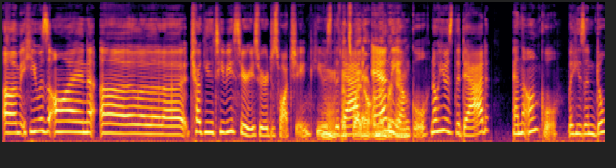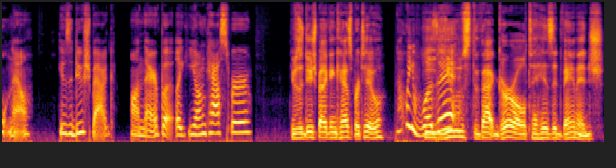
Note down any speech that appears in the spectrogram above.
Um, he was on uh Chucky the TV series we were just watching. He was Hmm, the that's why I dad and the him. uncle. No, he was the dad and the uncle, but he's an adult now. He was a douchebag on there, but like young Casper. He was a douchebag in Casper too. No, he wasn't. He, used that girl to his advantage.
